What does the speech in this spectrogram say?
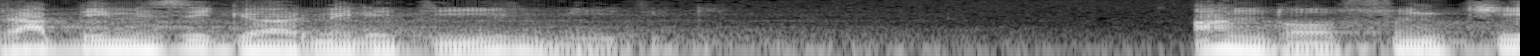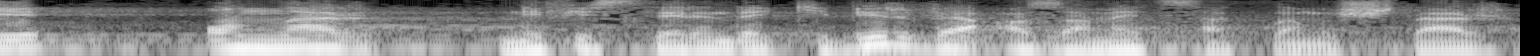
Rabbimizi görmeli değil miydik? Andolsun ki onlar nefislerinde kibir ve azamet saklamışlar,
